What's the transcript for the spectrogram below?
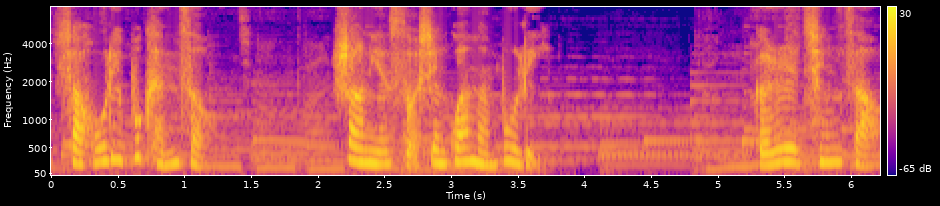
小狐狸不肯走，少年索性关门不理。隔日清早，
